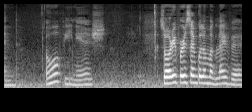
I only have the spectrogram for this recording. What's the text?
i-end? Oh, finish. Sorry, first time ko lang mag-live eh.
